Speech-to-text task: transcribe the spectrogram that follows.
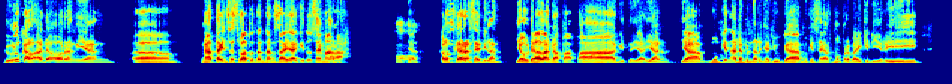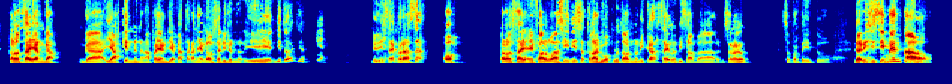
Dulu kalau ada orang yang um, ngatain sesuatu tentang saya gitu, saya marah. -uh. Ya kalau sekarang saya bilang ya udahlah nggak apa-apa gitu ya. Yang ya mungkin ada benarnya juga. Mungkin saya harus memperbaiki diri. Kalau saya nggak nggak yakin dengan apa yang dia katakan ya nggak usah didengerin gitu aja. Ya. Jadi ya. saya merasa oh kalau saya evaluasi ini setelah 20 tahun menikah saya lebih sabar. Misalnya seperti itu. Dari sisi mental,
